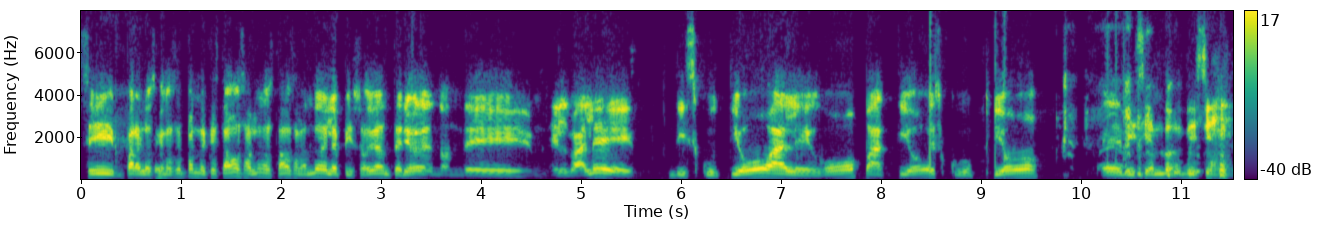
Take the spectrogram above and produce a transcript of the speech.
Sí, para los que no sepan de qué estamos hablando, estamos hablando del episodio anterior en donde el Vale discutió, alegó, pateó, escupió, eh, diciendo, diciendo,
